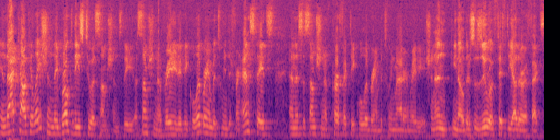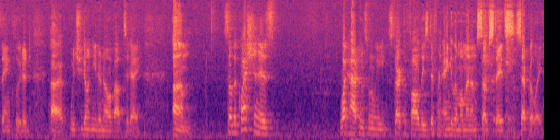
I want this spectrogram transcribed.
in that calculation, they broke these two assumptions the assumption of radiative equilibrium between different n states, and this assumption of perfect equilibrium between matter and radiation. And you know, there's a zoo of 50 other effects they included, uh, which you don't need to know about today. Um, so the question is what happens when we start to follow these different angular momentum substates separately?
